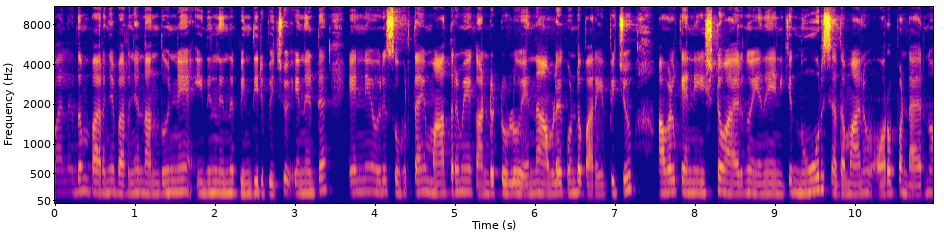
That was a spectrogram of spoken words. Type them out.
പലതും പറഞ്ഞ് പറഞ്ഞ് നന്ദുവിനെ ഇതിൽ നിന്ന് പിന്തിരിപ്പിച്ചു. എന്നിട്ട് എന്നെ ഒരു സുഹൃത്തായി മാത്രമേ കണ്ടിട്ടുള്ളൂ എന്ന് അവളെ കൊണ്ട് പറയിപ്പിച്ചു. അവൾക്ക് എന്നെ ഇഷ്ടമായിരുന്നു എന്ന് എനിക്ക് നൂറ് ശതമാനം ഉറപ്പുണ്ടായിരുന്നു.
